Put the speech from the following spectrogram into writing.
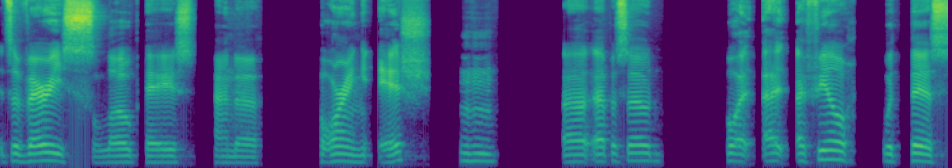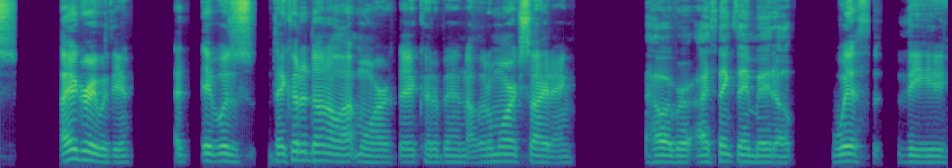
it's a very slow paced, kind of boring ish Mm-hmm. uh, episode. But I, I feel with this, I agree with you. It, it was they could have done a lot more. They could have been a little more exciting. However, I think they made up with the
